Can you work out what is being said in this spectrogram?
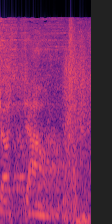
Shut down.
